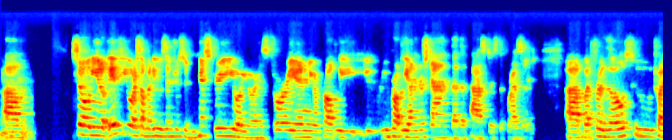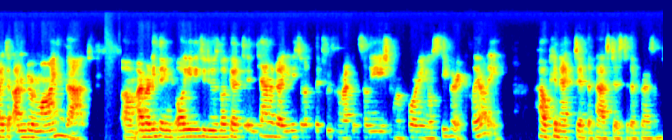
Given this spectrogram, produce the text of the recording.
Mm-hmm. Um, so you know if you are somebody who's interested in history or you're a historian you're probably you, you probably understand that the past is the present uh, but for those who try to undermine that um, I really think all you need to do is look at in Canada, you need to look at the Truth and Reconciliation report, and you'll see very clearly how connected the past is to the present.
